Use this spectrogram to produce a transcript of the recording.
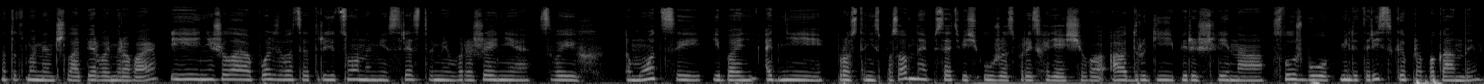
На тот момент шла Первая мировая. И не желая пользоваться традиционными средствами выражения своих эмоций, ибо одни просто не способны описать весь ужас происходящего, а другие перешли на службу милитаристской пропаганды.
